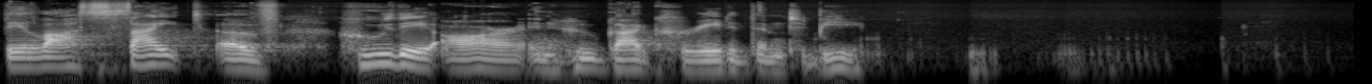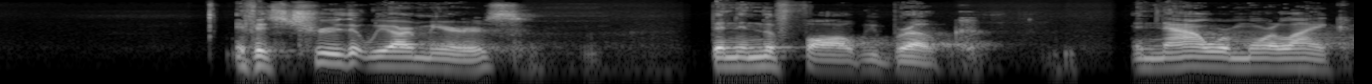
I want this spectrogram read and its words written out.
They lost sight of who they are and who God created them to be. If it's true that we are mirrors, then in the fall we broke. And now we're more like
